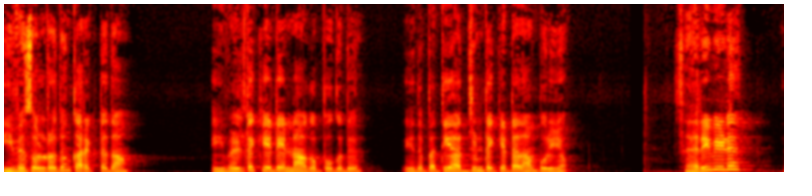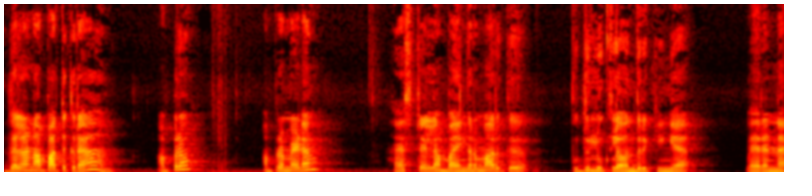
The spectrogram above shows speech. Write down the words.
இவ சொல்றதும் கரெக்டு தான். இவள்கிட்ட கேட்டு என்ன ஆக போகுது? இதை பற்றி அர்ஜுன்கிட்ட கேட்டால் தான் புரியும். சரி வீடு. இதெல்லாம் நான் பார்த்துக்கிறேன் அப்புறம்? அப்புறம் மேடம் ஹேர் ஸ்டைல்லாம் பயங்கரமாக இருக்குது புது லுக்கில் வந்திருக்கீங்க. வேற என்ன?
